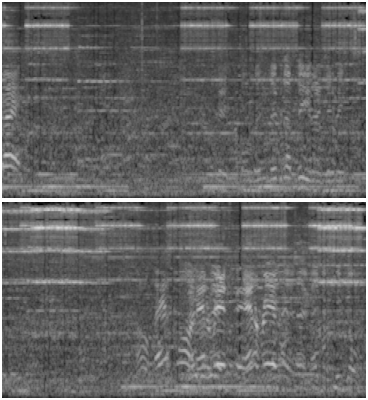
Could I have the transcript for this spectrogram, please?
right. Leave, it up to you there, JB. Oh, last one and a red and a red one Maybe too. keep going.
